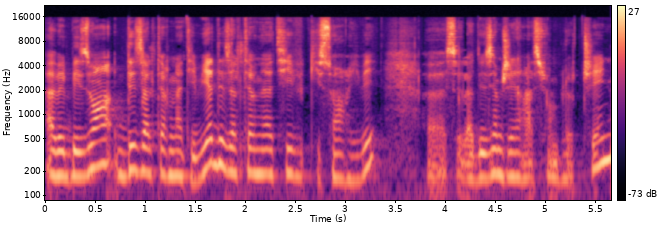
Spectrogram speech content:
avait besoin des alternatives. Il y a des alternatives qui sont arrivées, c'est la deuxième génération blockchain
